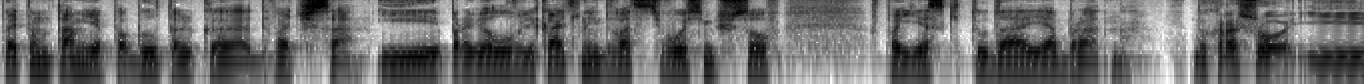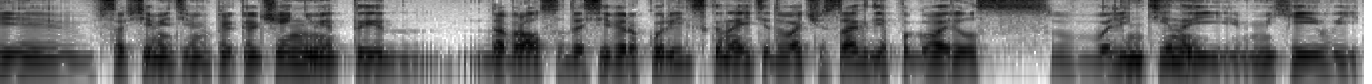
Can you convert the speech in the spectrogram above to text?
поэтому там я побыл только 2 часа. И провел увлекательные 28 часов в поездке туда и обратно. Ну хорошо, и со всеми этими приключениями ты добрался до Северо-Курильска на эти два часа, где поговорил с Валентиной Михеевой.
